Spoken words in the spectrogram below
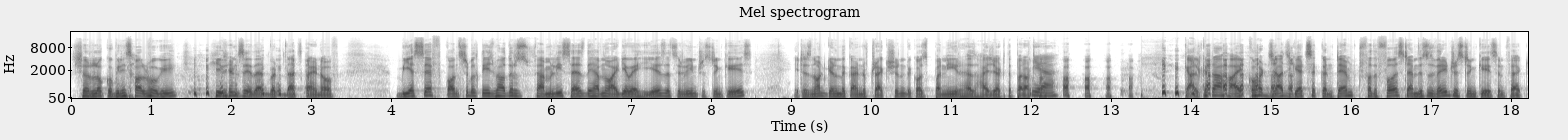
Sherlock will not solve. He didn't say that, but that's kind of. BSF Constable Tej Bahadur's family says they have no idea where he is. That's a really interesting case. It is not getting the kind of traction because Paneer has hijacked the paratha. Yeah. Calcutta High Court judge gets a contempt for the first time. This is a very interesting case, in fact.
